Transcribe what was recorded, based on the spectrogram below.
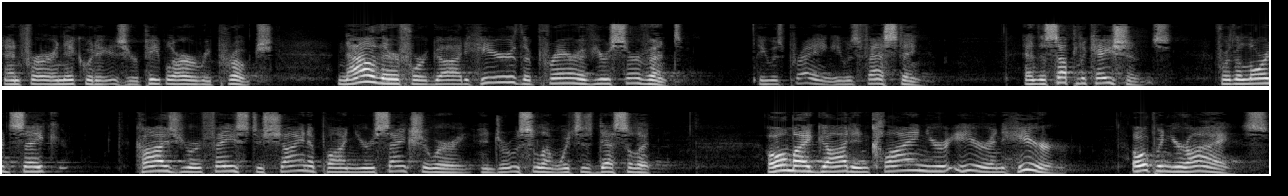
and for our iniquities. Your people are a reproach. Now, therefore, God, hear the prayer of your servant. He was praying, he was fasting, and the supplications. For the Lord's sake, cause your face to shine upon your sanctuary in Jerusalem, which is desolate. O oh my God, incline your ear and hear Open your eyes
